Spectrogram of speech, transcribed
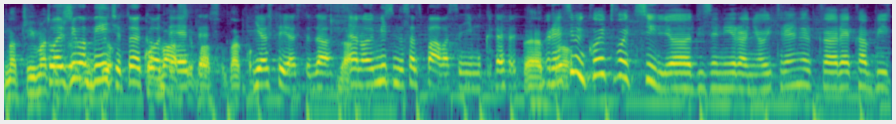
Znači, imate to je živo biće, to je kod kao vas je dete. pas, jel tako? Jeste, jeste, da. Da. Eno, mislim da sad spava sa njim u krevetu. Reci mi, koji je tvoj cilj e, dizajniranja ovih trenerka? Reka bih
